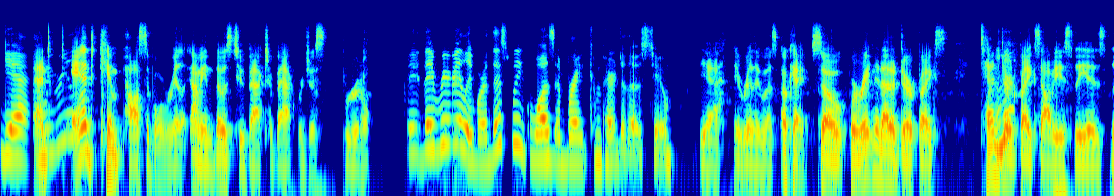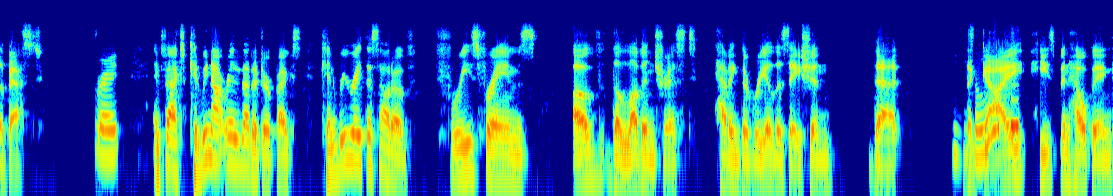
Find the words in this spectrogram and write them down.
Yeah. and really, and Kim Possible. Really, I mean those two back to back were just brutal. they really were. This week was a break compared to those two. Yeah, it really was. Okay, so we're rating it out of dirt bikes. 10 Mhm. dirt bikes obviously is the best. Right. In fact, can we not rate it out of dirt bikes? Can we rate this out of freeze frames of the love interest having the realization that the guy he's been helping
